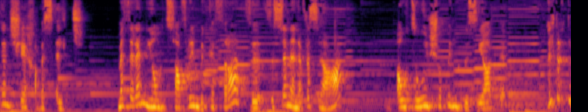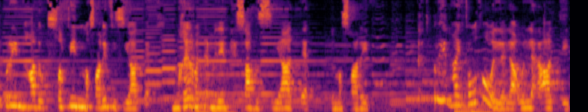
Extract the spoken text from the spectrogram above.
زين شيخة بسألك مثلا يوم تسافرين بكثرة في, في السنة نفسها أو تسوين shopping بزيادة هل تعتبرين هذا وتصرفين مصاريف زيادة؟ من غير ما تعملين حساب الزيادة المصاريف. تعتبرين هاي فوضى ولا لا؟ ولا عادي؟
